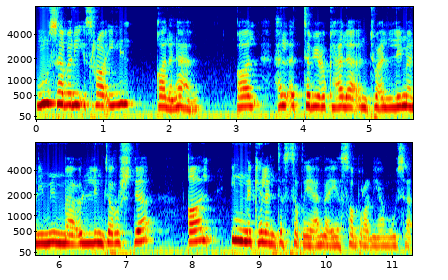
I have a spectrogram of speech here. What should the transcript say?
موسى بني إسرائيل؟ قال نعم. قال هل أتبعك على أن تعلمني مما علمت رشدا؟ قال إنك لن تستطيع معي صبرا يا موسى.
